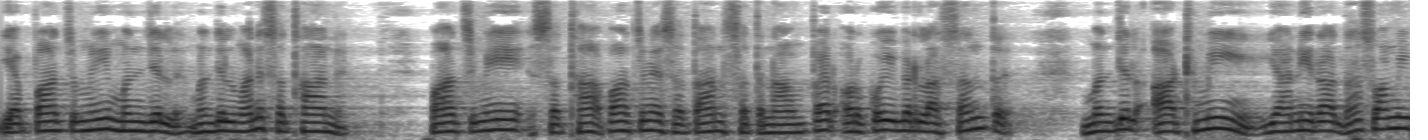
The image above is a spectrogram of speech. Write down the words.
या पांचवी मंजिल मंजिल माने सथान पांचवी सथा, पाँचवें सतान सतनाम पर, और कोई बिरला संत मंजिल आठवीं, यानी राधा स्वामी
